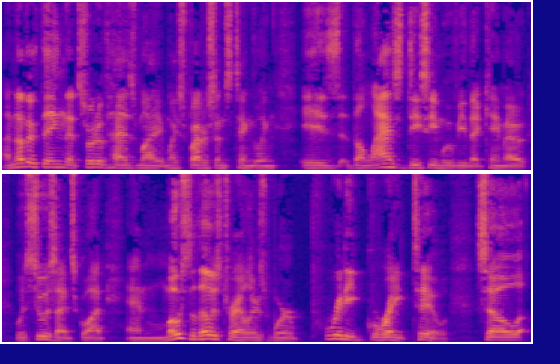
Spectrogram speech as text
Another thing that sort of has my my spider sense tingling is the last DC movie that came out was Suicide Squad, and most of those trailers were pretty great too. So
